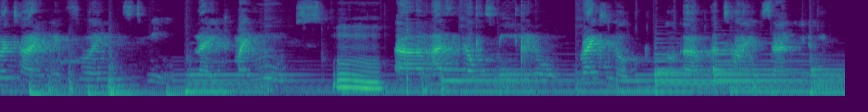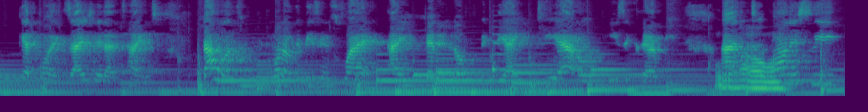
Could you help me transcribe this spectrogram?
over time influenced me, like my moods, mm. um, has helped me, you know, writing up um, at times and, you know, get more excited at times. That was one of the reasons why I fell in love with the idea of music therapy. Wow. And honestly,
